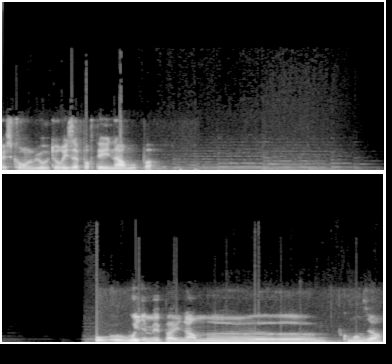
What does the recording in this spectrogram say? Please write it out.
est-ce qu'on lui autorise à porter une arme ou pas? Oui, mais pas une arme. euh, comment dire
